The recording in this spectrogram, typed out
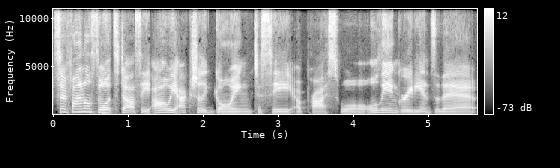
So, final thoughts, Darcy. Are we actually going to see a price war? All the ingredients are there.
